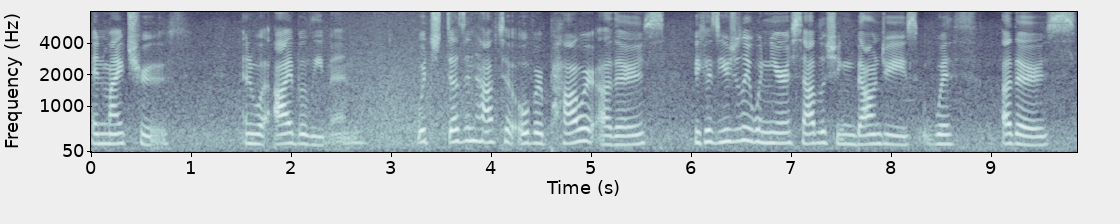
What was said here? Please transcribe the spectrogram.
in my truth and what I believe in, which doesn't have to overpower others because usually when you're establishing boundaries with others,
